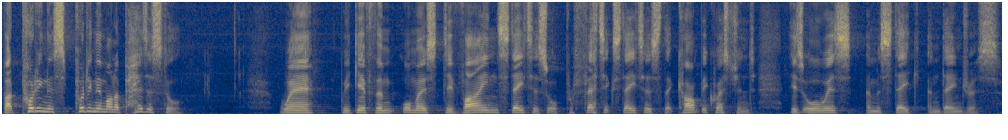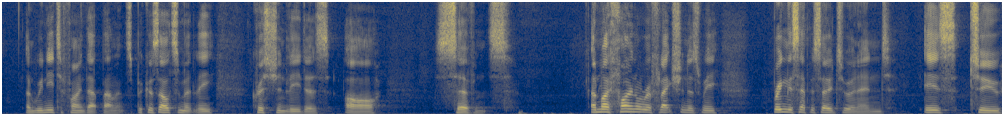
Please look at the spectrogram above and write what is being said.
but putting, this, putting them on a pedestal where we give them almost divine status or prophetic status that can't be questioned is always a mistake and dangerous. And we need to find that balance because ultimately, Christian leaders are servants. And my final reflection as we bring this episode to an end is to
